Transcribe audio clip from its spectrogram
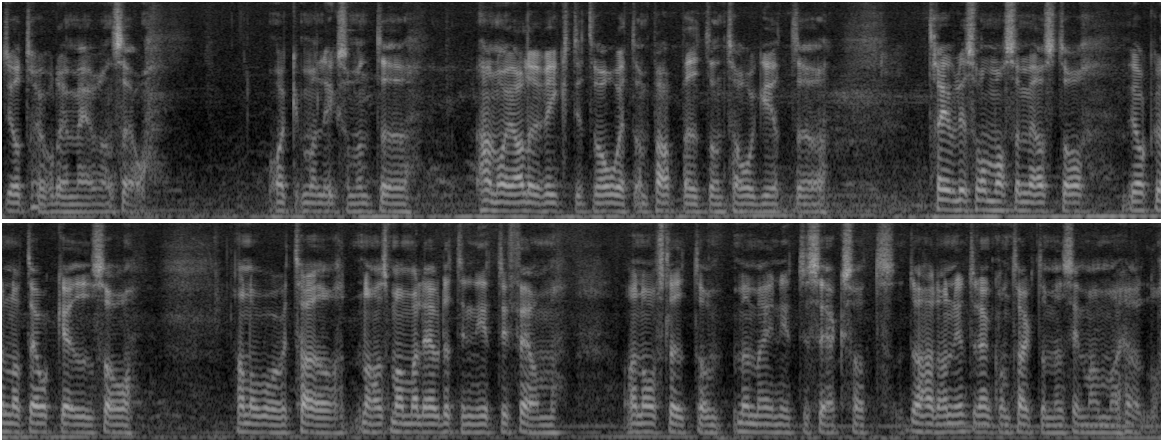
jag tror det är mer än så. Och man liksom inte, han har ju aldrig riktigt varit en pappa utan tagit uh, trevlig sommarsemester. Vi har kunnat åka i USA han har varit här när hans mamma levde till 95. Han avslutade med mig 96 så att då hade han inte den kontakten med sin mamma heller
